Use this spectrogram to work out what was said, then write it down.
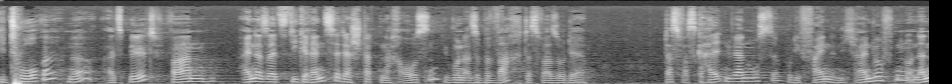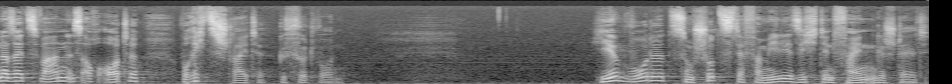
Die Tore ne, als Bild waren einerseits die Grenze der Stadt nach außen, die wurden also bewacht, das war so der, das, was gehalten werden musste, wo die Feinde nicht rein durften. Und andererseits waren es auch Orte, wo Rechtsstreite geführt wurden. Hier wurde zum Schutz der Familie sich den Feinden gestellt.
